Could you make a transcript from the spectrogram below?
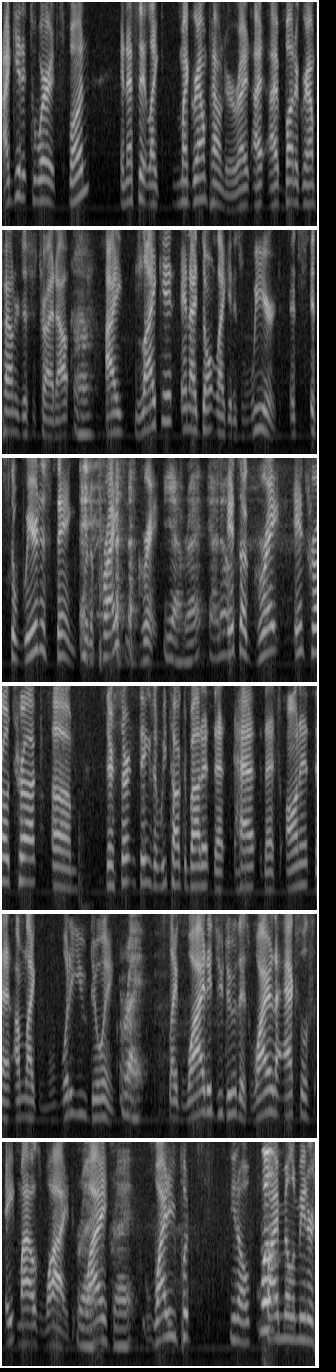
I get it to where it's fun, and that's it. Like my ground pounder, right? I I bought a ground pounder just to try it out. uh-huh. I like it and I don't like it. It's weird. It's it's the weirdest thing. For the price, is great yeah, right. Yeah, I know. it's a great intro truck. Um, there's certain things that we talked about it that have that's on it that I'm like, what are you doing? right, Like, why did you do this? Why are the axles eight miles wide? right, Why right. why do you put you know Well- five millimeter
